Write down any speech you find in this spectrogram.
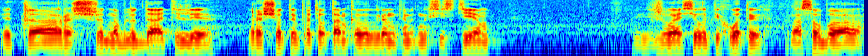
это расчет, наблюдатели, расчеты противотанковых гранатометных систем, живая сила пехоты особо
